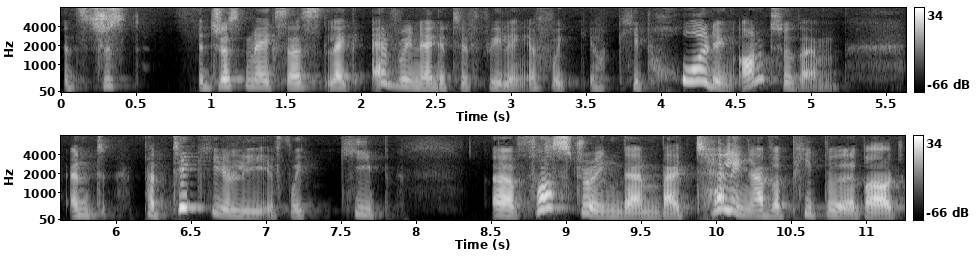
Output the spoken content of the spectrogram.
it's just it just makes us like every negative feeling if we keep holding on to them, and particularly if we keep uh, fostering them by telling other people about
